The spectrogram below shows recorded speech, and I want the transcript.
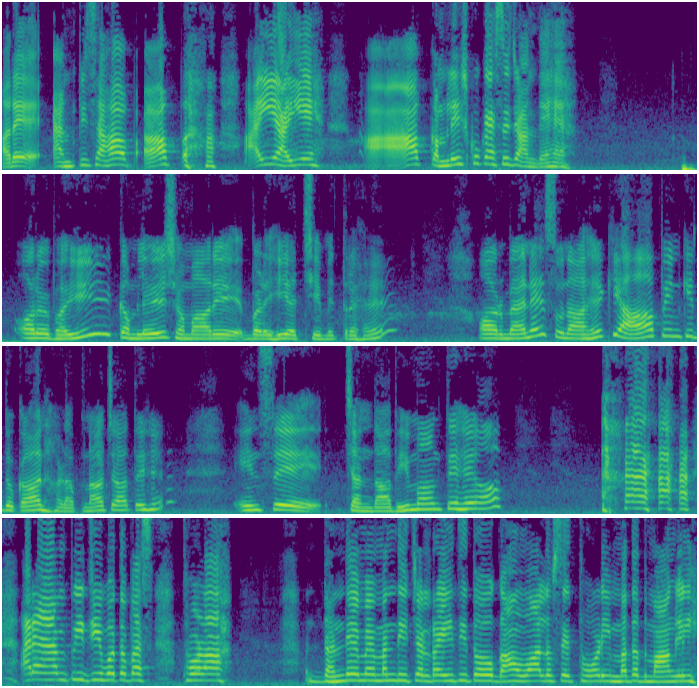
अरे एमपी साहब, आप आइए आइए। आप कमलेश को कैसे जानते हैं? अरे भाई, कमलेश हमारे बड़े ही अच्छे मित्र हैं। और मैंने सुना है कि आप इनकी दुकान हड़पना चाहते हैं। इनसे चंदा भी मांगते हैं आप? अरे एमपी जी वो तो बस थोड़ा धंधे में मंदी चल रही थी तो गाँव वालों से थोड़ी मदद मांग ली।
